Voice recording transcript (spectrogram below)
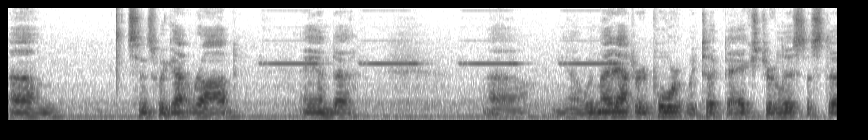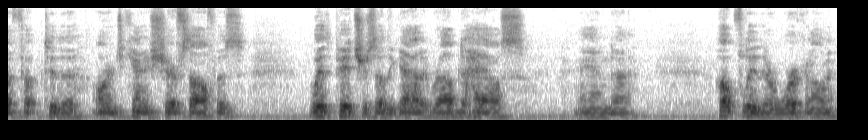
um, since we got robbed. And, uh, uh, you know, we made out the report. We took the extra list of stuff up to the Orange County Sheriff's Office with pictures of the guy that robbed the house. And uh, hopefully they're working on it,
